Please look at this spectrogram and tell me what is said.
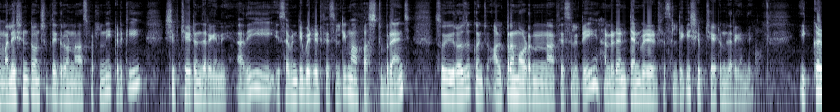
మలేషియన్ టౌన్షిప్ దగ్గర ఉన్న హాస్పిటల్ని ఇక్కడికి షిఫ్ట్ చేయడం జరిగింది. అది సెవెంటీ బెడెడ్ ఫెసిలిటీ మా ఫస్ట్ బ్రాంచ్. సో ఈరోజు కొంచెం ultra modern facility hundred and ten bedded ఫెసిలిటీకి షిఫ్ట్ చేయడం జరిగింది. ఇక్కడ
